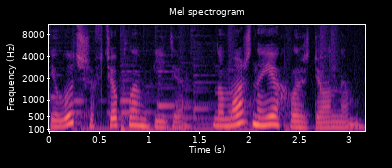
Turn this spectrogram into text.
и лучше в теплом виде, но можно и охлажденным.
